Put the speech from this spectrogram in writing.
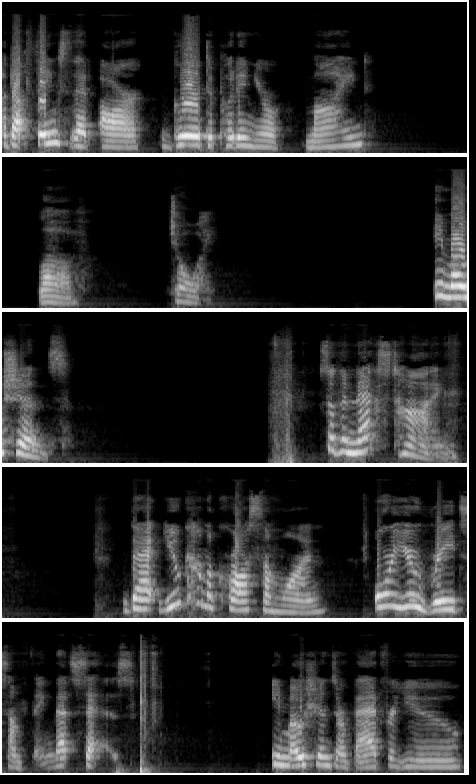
about things that are good to put in your mind, love, joy, emotions. So the next time that you come across someone or you read something that says emotions are bad for you,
